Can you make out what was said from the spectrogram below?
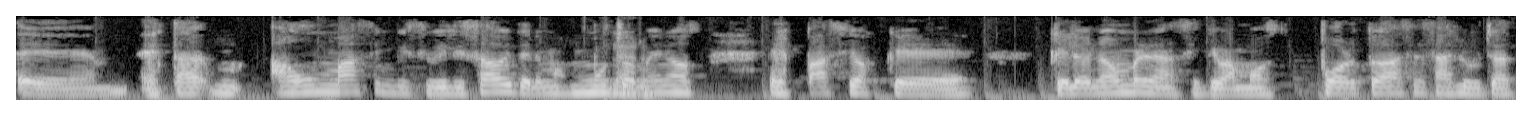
eh, está aún más invisibilizado y tenemos mucho Claro. menos espacios que, que lo nombren, así que vamos por todas esas luchas.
